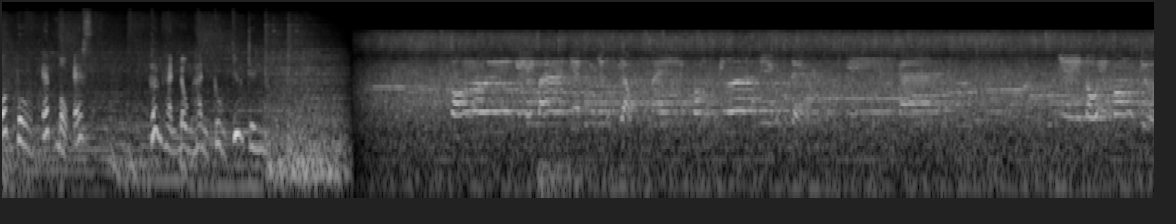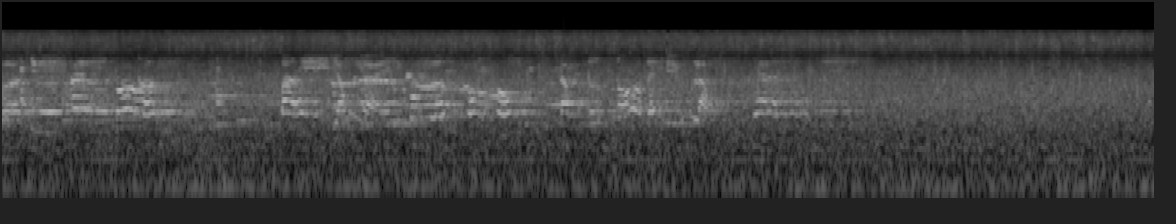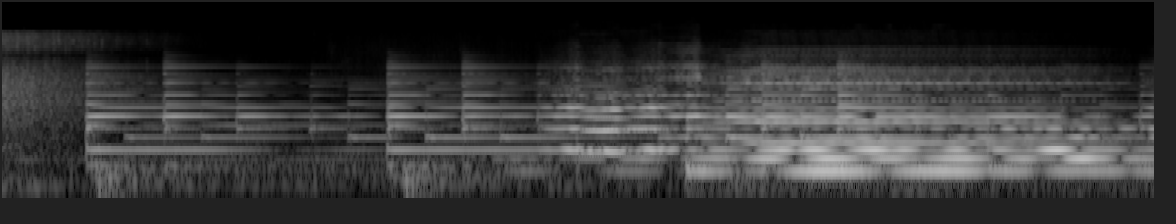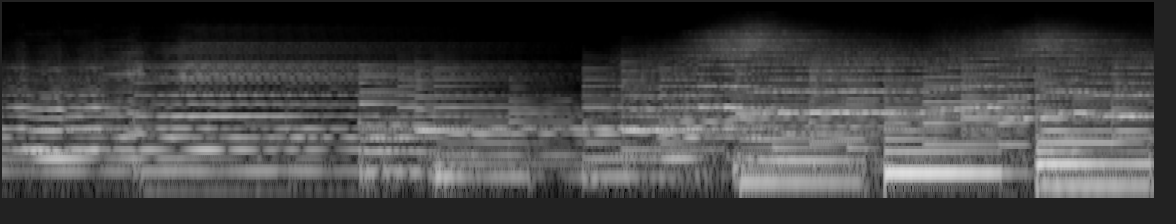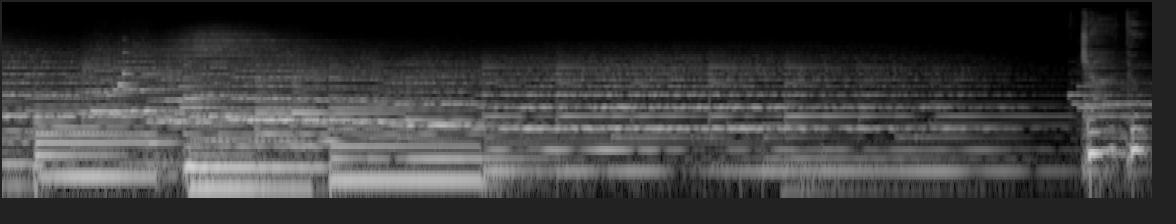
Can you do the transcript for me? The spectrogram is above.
Oppo F1s hân hạnh đồng hành cùng chương trình. Con ơi khi ba viết những dòng này, con chưa hiểu điều gì cả Vì tuổi con vừa chưa thấy có ân Ba hy vọng ngày con lớn con không Đọc được nó để hiểu lòng cha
